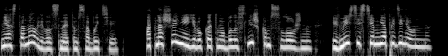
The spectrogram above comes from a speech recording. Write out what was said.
не останавливался на этом событии. Отношение его к этому было слишком сложно и вместе с тем неопределенно,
